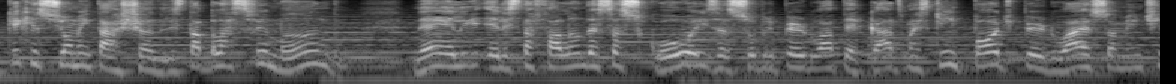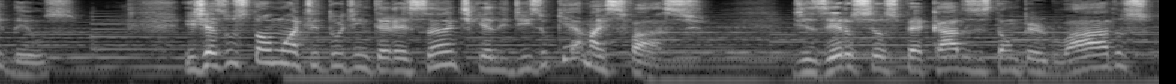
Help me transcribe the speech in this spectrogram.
O que, que esse homem está achando? Ele está blasfemando. Né? Ele, ele está falando essas coisas sobre perdoar pecados, mas quem pode perdoar é somente Deus. E Jesus toma uma atitude interessante que ele diz: o que é mais fácil? Dizer os seus pecados estão perdoados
